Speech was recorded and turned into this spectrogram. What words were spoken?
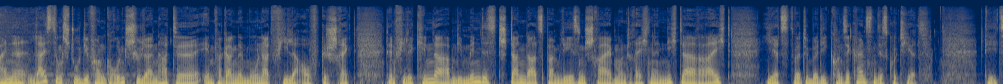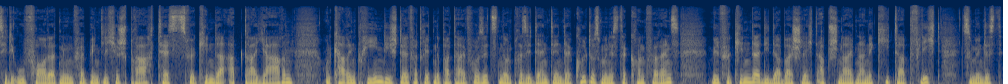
Eine Leistungsstudie von Grundschülern hatte im vergangenen Monat viele aufgeschreckt. Denn viele Kinder haben die Mindeststandards beim Lesen, Schreiben und Rechnen nicht erreicht. Jetzt wird über die Konsequenzen diskutiert. Die CDU fordert nun verbindliche Sprachtests für Kinder ab drei Jahren. Und Karin Prien, die stellvertretende Parteivorsitzende und Präsidentin der Kultusministerkonferenz, will für Kinder, die dabei schlecht abschneiden, eine Kita-Pflicht, zumindest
